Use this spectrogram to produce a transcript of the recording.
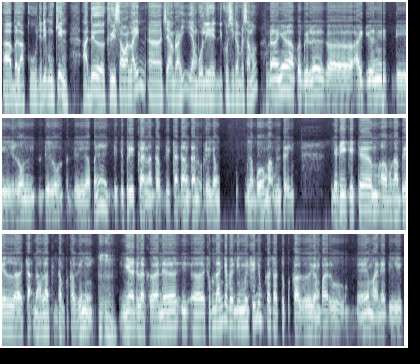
uh, berlaku. Jadi mungkin ada kerisauan lain uh, Cik Amrahi yang boleh dikongsikan bersama? Sebenarnya apabila uh, idea ni di loan di loan di apa ni di, diberikan atau dicadangkan oleh yang yang berhormat menteri jadi kita uh, mengambil uh, cakna lah tentang perkara ini. Mm-hmm. Ini adalah kerana uh, sebenarnya vending machine ini bukan satu perkara yang baru. Ya, mana di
